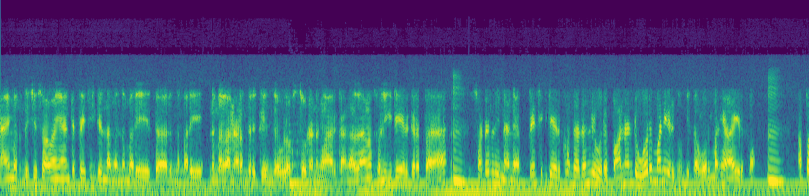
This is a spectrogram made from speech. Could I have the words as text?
டைம் இருந்துச்சு. ஸோ அவங்க என்கிட்ட பேசிக்கிட்டே இருந்தாங்க. இந்த மாதிரி சார் இந்த மாதிரி இந்த மாதிரிலாம் நடந்திருக்கு. இங்க இவ்வளவு ஸ்டூடெண்ட்லாம் இருக்காங்க. எல்லாம் சொல்லிக்கிட்டே இருக்கிறப்ப. சடன்லி நான் பேசிக்கிட்டே இருக்கோம். சடன்லி ஒரு பன்னெண்டு ஒரு மணி இருக்கும் கீதா. ஒரு மணி ஆயிருக்கும். அப்ப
